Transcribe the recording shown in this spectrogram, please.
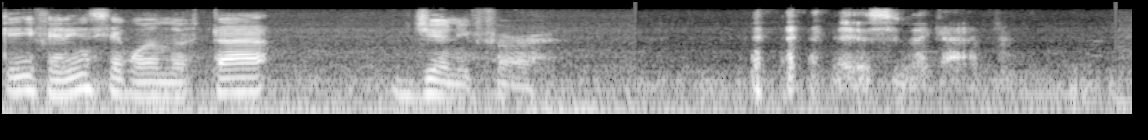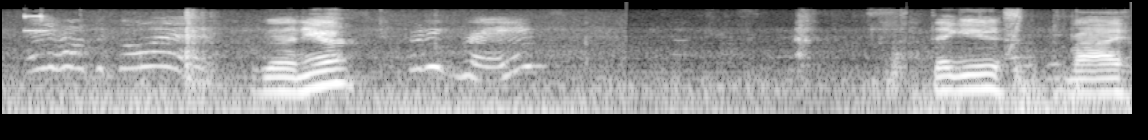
¿Qué diferencia cuando está Jennifer? es una cara. Hey, how's it going? Good and you? Pretty great. Thank you. Bye.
